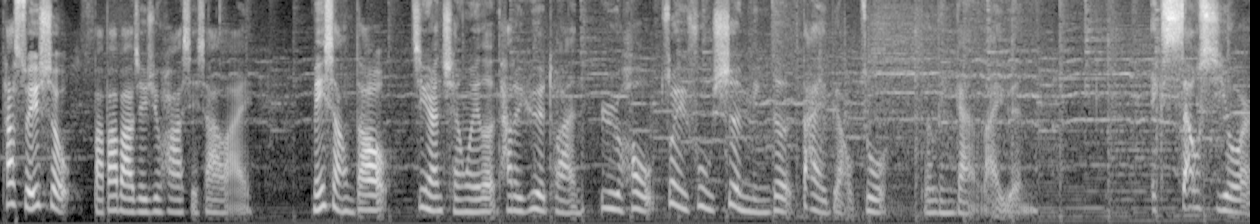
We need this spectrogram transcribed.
他随手把爸爸这句话写下来，没想到竟然成为了他的乐团日后最负盛名的代表作的灵感来源。Excelsior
